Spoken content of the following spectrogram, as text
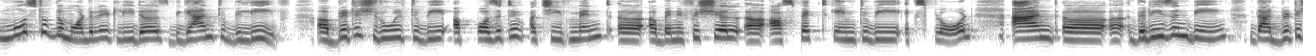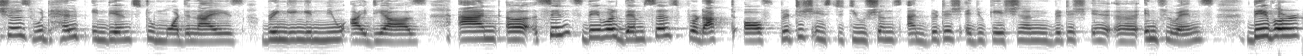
most of the moderate leaders began to believe British rule to be a positive achievement, a beneficial aspect came to be explored, and uh, uh, the reason being that Britishers would help Indians to modernize, bringing in new ideas, and uh, since they were themselves product of British institutions and British education, British uh, uh, influence, they were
